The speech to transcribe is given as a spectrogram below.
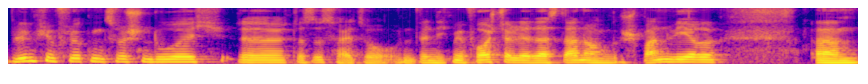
Blümchen pflücken zwischendurch, äh, das ist halt so. Und wenn ich mir vorstelle, dass da noch ein Gespann wäre, ähm,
